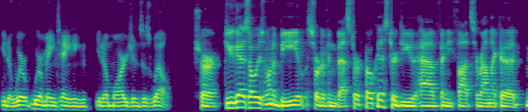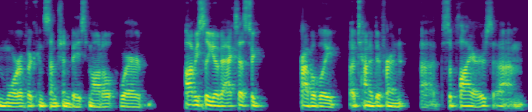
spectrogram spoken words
you know we're we're maintaining you know margins as well Sure. Do you guys always want to be sort of investor focused, or do you have any thoughts around like a more of a consumption based model where obviously you have access to probably a ton of different uh, suppliers? Um,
